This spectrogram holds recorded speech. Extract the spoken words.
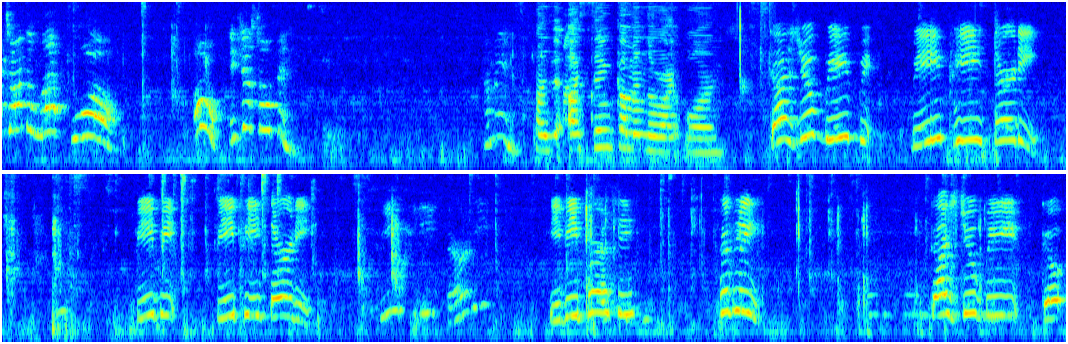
it's on the left wall. Oh, it just opened. I'm in. I, th- I think I'm in the right one. Guys, do BP, BP 30. BB, BP 30. BP thirty. BB Percy. Quickly. Guys, do B, go,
